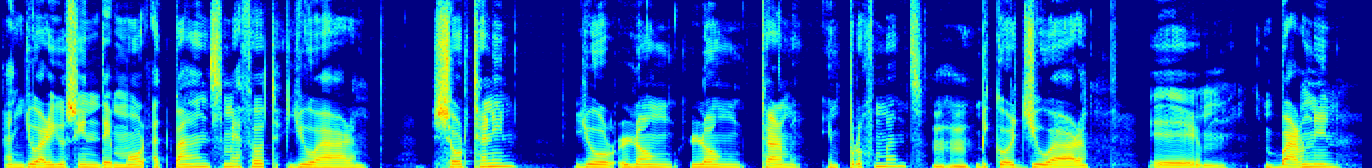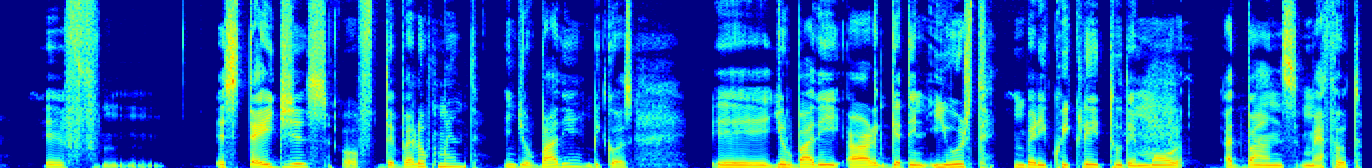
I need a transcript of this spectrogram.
and you are using the more advanced method, you are shortening your long, long term improvements Mm-hmm. because you are um, burning if, stages of development in your body because uh, your body are getting used very quickly to the more advanced method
